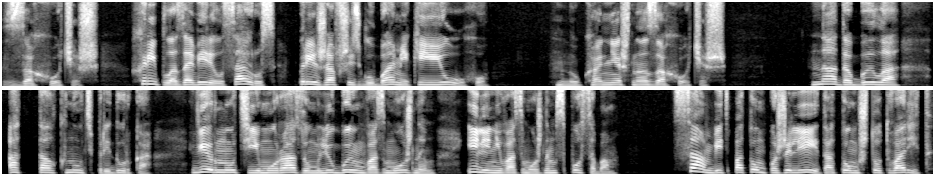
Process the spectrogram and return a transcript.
«Захочешь», — хрипло заверил Сайрус, прижавшись губами к ее уху. «Ну, конечно, захочешь». Надо было оттолкнуть придурка, вернуть ему разум любым возможным или невозможным способом. Сам ведь потом пожалеет о том, что творит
